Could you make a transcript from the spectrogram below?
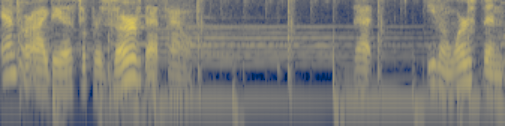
and or ideas to preserve that sound, that even worse than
